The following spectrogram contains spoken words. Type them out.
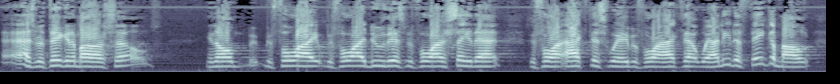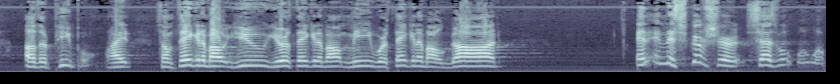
as we're thinking about ourselves. You know, before I before I do this, before I say that, before I act this way, before I act that way, I need to think about other people. Right? So I'm thinking about you, you're thinking about me, we're thinking about God. And, and the scripture says, well, well, well,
